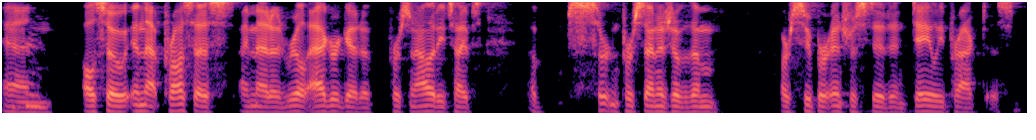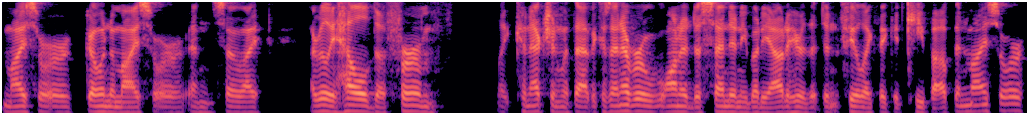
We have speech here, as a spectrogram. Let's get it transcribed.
And mm-hmm. also in that process, I met a real aggregate of personality types. A certain percentage of them are super interested in daily practice, Mysore, going to Mysore. And so I, I really held a firm like connection with that because I never wanted to send anybody out of here that didn't feel like they could keep up in Mysore.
